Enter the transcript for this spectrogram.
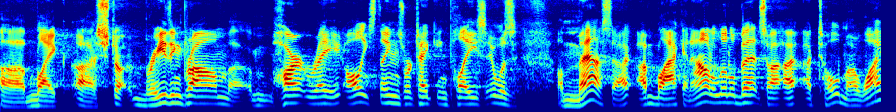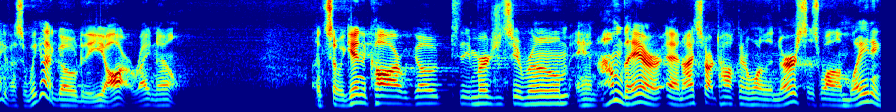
Um, like uh, breathing problem, uh, heart rate, all these things were taking place. It was a mess. I, am blacking out a little bit, so I, I told my wife, I said, we got to go to the ER right now. And so we get in the car, we go to the emergency room, and I'm there, and I start talking to one of the nurses while I'm waiting,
